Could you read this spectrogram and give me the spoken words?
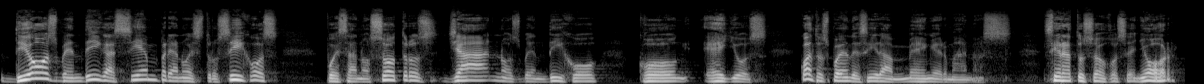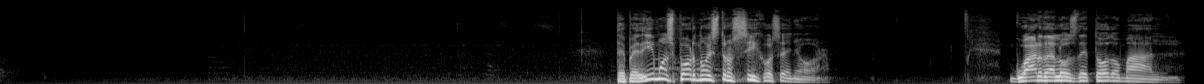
Dios bendiga siempre a nuestros hijos, pues a nosotros ya nos bendijo con ellos. ¿Cuántos pueden decir amén, hermanos? Cierra tus ojos, Señor. Te pedimos por nuestros hijos, Señor. Guárdalos de todo mal.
